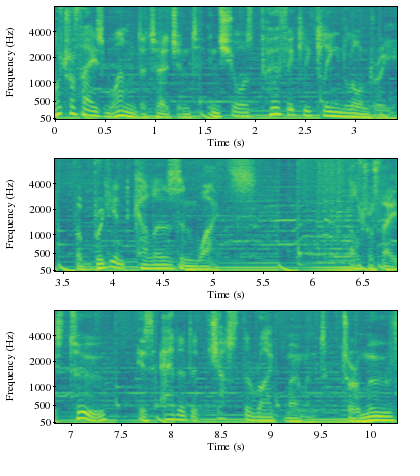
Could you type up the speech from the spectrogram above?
Ultraphase 1 detergent ensures perfectly clean laundry for brilliant colours and whites. Ultraphase 2 is added at just the right moment to remove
